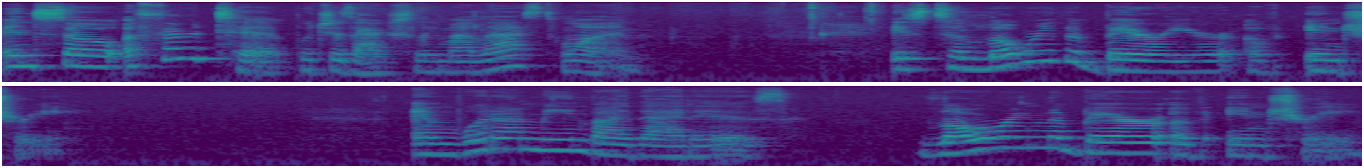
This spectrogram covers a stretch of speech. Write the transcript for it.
And so, a third tip, which is actually my last one, is to lower the barrier of entry and what I mean by that is lowering the barrier of entry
